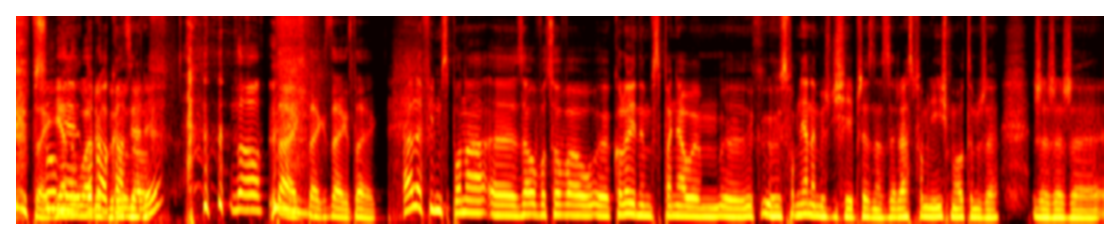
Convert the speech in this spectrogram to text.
sumie January dobra okazja, nie? No, tak, tak, tak, tak. Ale film Spona e, zaowocował e, kolejnym wspaniałym, e, wspomnianym już dzisiaj przez nas, raz wspomnieliśmy o tym, że, że, że, że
